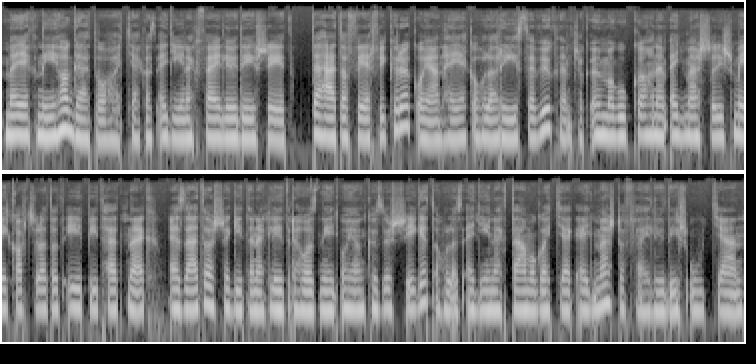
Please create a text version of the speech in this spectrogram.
melyek néha gátolhatják az egyének fejlődését. Tehát a férfi körök olyan helyek, ahol a részevők nem csak önmagukkal, hanem egymással is mély kapcsolatot építhetnek. Ezáltal segítenek létrehozni egy olyan közösséget, ahol az egyének támogatják egymást a fejlődés útján.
